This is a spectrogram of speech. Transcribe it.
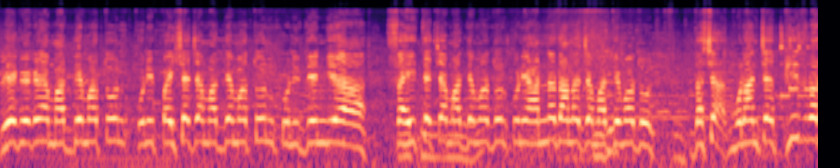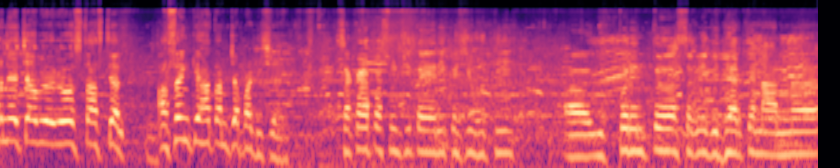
वेगवेगळ्या माध्यमातून कोणी पैशाच्या माध्यमातून कोणी देणगी साहित्याच्या माध्यमातून कोणी अन्नदानाच्या माध्यमातून जशा मुलांच्या फीज भरण्याच्या व्य- व्यवस्था असतील असंख्य हात आमच्या पाठीशी आहे सकाळपासूनची तयारी कशी होती? इथपर्यंत सगळे विद्यार्थ्यांना आणणं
